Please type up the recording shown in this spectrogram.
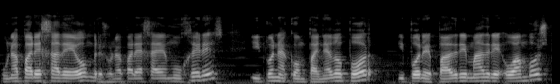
una pareja de hombres o una pareja de mujeres y pone acompañado por y pone padre, madre o ambos,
